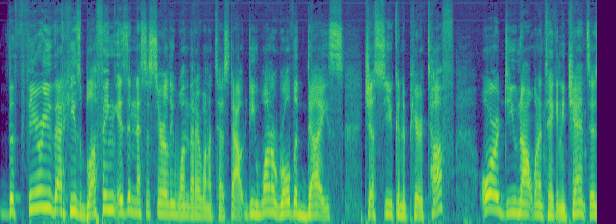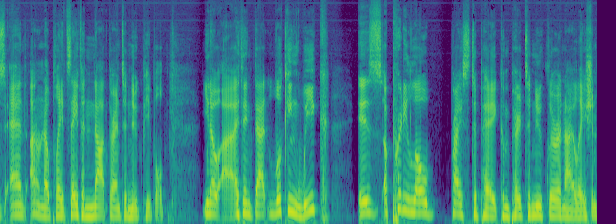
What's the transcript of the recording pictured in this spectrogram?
the theory that he's bluffing isn't necessarily one that I want to test out. Do you want to roll the dice just so you can appear tough? Or do you not want to take any chances and, I don't know, play it safe and not threaten to nuke people? You know, I think that looking weak is a pretty low price to pay compared to nuclear annihilation.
